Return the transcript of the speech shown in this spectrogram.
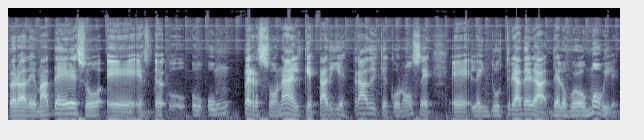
pero además de eso eh, es eh, un personal que está adiestrado y que conoce la industria de, de los juegos móviles.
